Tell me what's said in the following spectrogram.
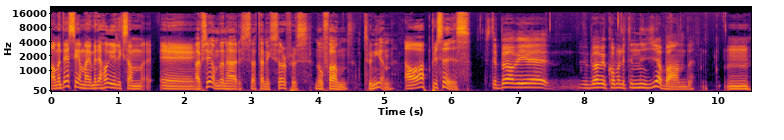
Ja men det ser man ju, men det har ju liksom, eh, och för om den här Satanic Surfers No Fun-turnén. ja precis. Så det behöver ju, det behöver komma lite nya band. Mm.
